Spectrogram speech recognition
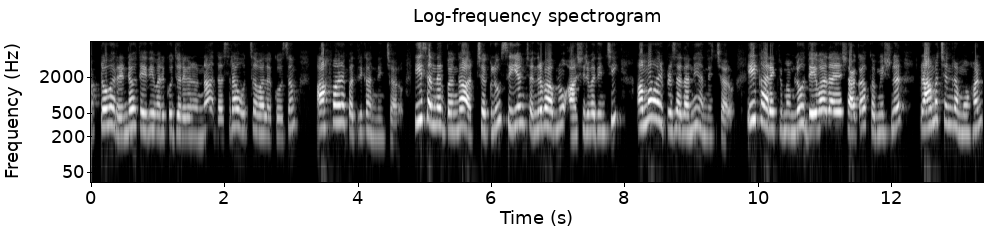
అక్టోబర్ రెండవ తేదీ వరకు జరగనున్న దసరా ఉత్సవాల కోసం ఆహ్వాన పత్రిక అందించారు. ఈ సందర్భంగా అర్చకులు సీఎం చంద్రబాబును ఆశీర్వదించి అమ్మవారి ప్రసాదాన్ని అందించారు. ఈ కార్యక్రమంలో దేవాదాయ శాఖ కమిషనర్ రామచంద్ర మోహన్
